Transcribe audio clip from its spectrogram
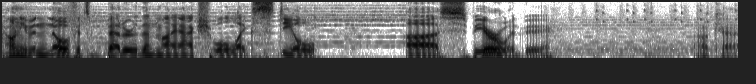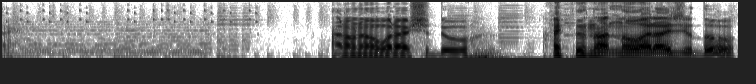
I don't even know if it's better than my actual, like, steel uh, spear would be. Okay. I don't know what I should do. I do not know what I should do.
